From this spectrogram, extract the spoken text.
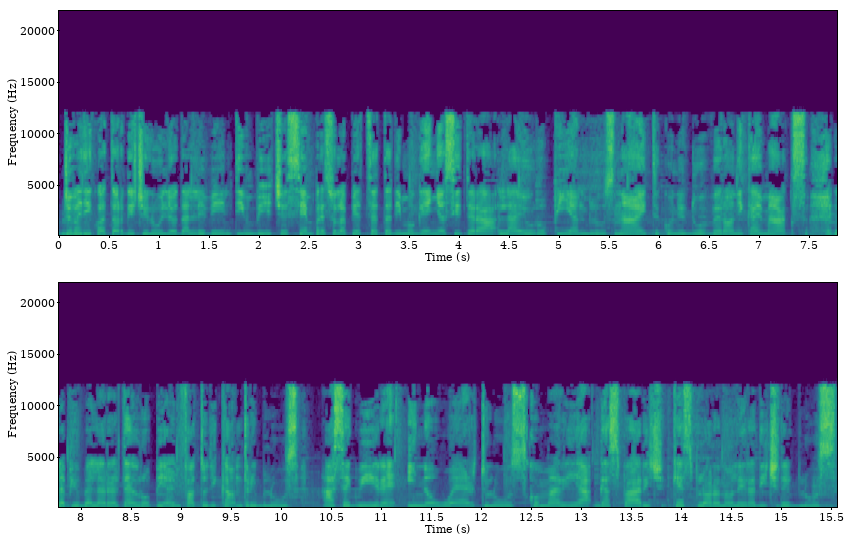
Giovedì 14 luglio dalle 20 invece, sempre sulla piazzetta di Moghegno si terrà la European Blues Night con il duo Veronica e Max, la più bella realtà europea in fatto di country blues. A seguire i Nowhere to Lose con Maria Gasparic che esplorano le radici del blues.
